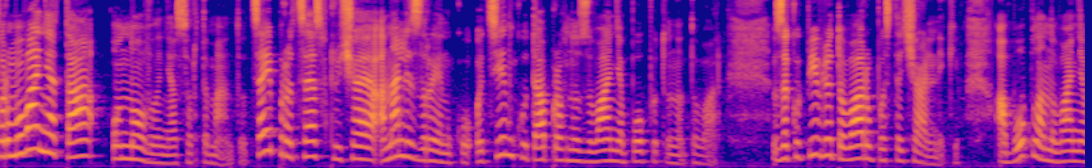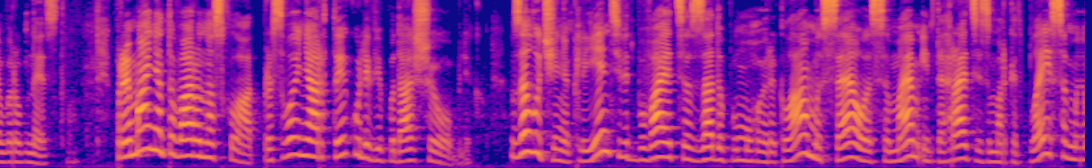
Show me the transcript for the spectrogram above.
Формування та оновлення асортименту. Цей процес включає аналіз ринку, оцінку та прогнозування попиту на товар, закупівлю товару постачальників або планування виробництва, приймання товару на склад, присвоєння артикулів і подальший облік. Залучення клієнтів відбувається за допомогою реклами, SEO, SMM, інтеграції з маркетплейсами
